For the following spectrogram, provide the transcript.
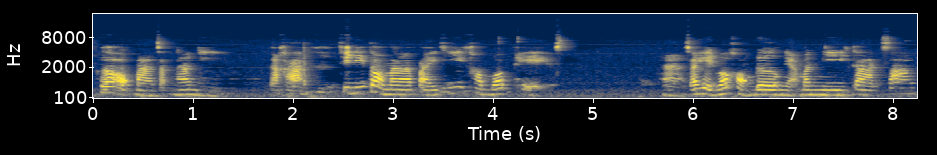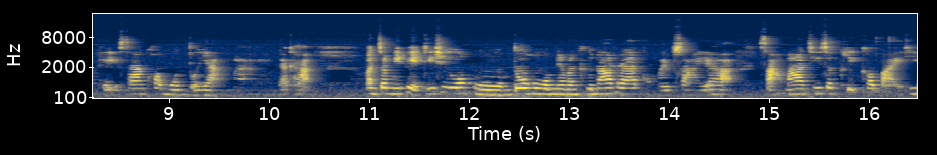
เพื่อออกมาจากหน้านี้ นะคะ ทีนี้ต่อมาไปที่คำว่า page จะเห็นว่าของเดิมเนี่ยมันมีการสร้างเพจสร้างข้อมูลตัวอย่างมานะคะ มันจะมีเพจที่ชื่อว่า home ตัว home เนี่ยมันคือหน้าแรกของเว็บไซต์อะค่ะ สามารถที่จะคลิกเข้าไปที่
